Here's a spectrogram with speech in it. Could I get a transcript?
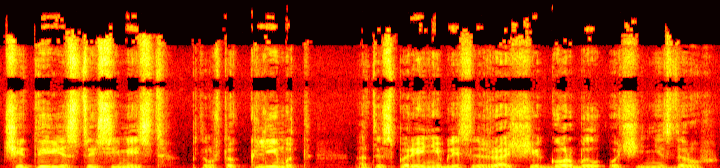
400 семейств, потому что климат от испарения близлежащих гор был очень нездоров.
